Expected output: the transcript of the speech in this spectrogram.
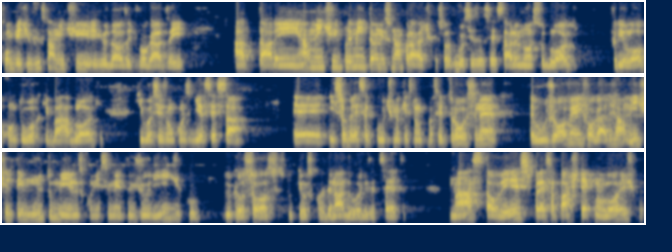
com o objetivo justamente de ajudar os advogados aí a estarem realmente implementando isso na prática. Só que vocês acessarem o nosso blog, freelaw.org/blog, que vocês vão conseguir acessar. É, e sobre essa última questão que você trouxe, né, o jovem advogado realmente ele tem muito menos conhecimento jurídico do que os sócios, do que os coordenadores, etc. Mas talvez para essa parte tecnológica,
